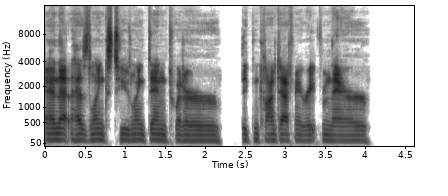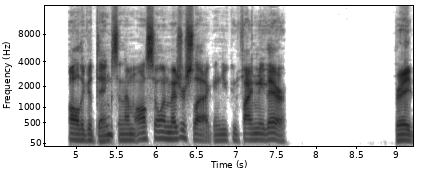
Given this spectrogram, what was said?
And that has links to LinkedIn, Twitter. They can contact me right from there, all the good things. And I'm also on Measure Slack, and you can find me there. Great.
